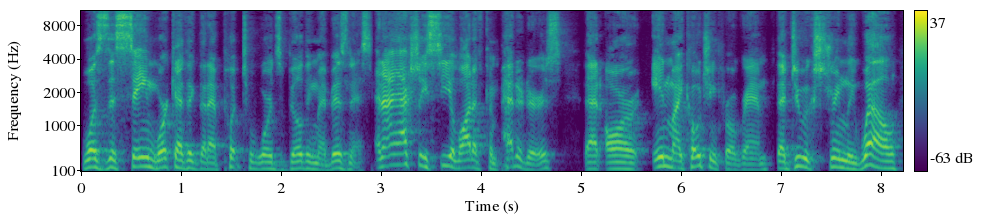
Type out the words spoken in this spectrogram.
was the same work ethic that I put towards building my business. And I actually see a lot of competitors that are in my coaching program that do extremely well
